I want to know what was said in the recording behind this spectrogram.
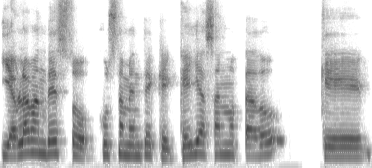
y hablaban de esto, justamente que, que ellas han notado que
